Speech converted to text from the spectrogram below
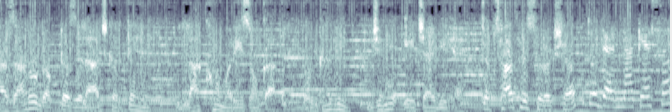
हज़ारों डॉक्टर्स इलाज करते हैं लाखों मरीजों का। उनका भी जिन्हें एचआईवी है। जब साथ है सुरक्षा? तो डरना कैसा?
